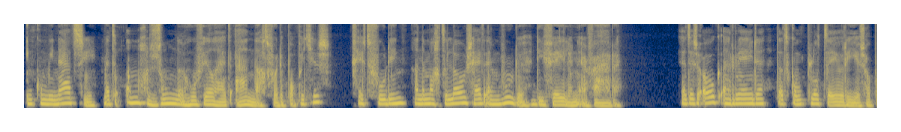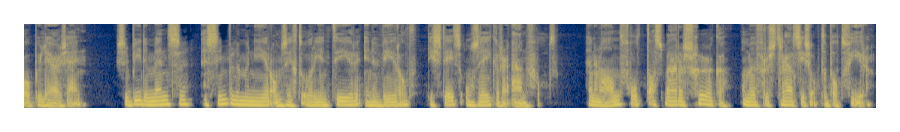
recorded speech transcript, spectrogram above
in combinatie met de ongezonde hoeveelheid aandacht voor de poppetjes, geeft voeding aan de machteloosheid en woede die velen ervaren. Het is ook een reden dat complottheorieën zo populair zijn. Ze bieden mensen een simpele manier om zich te oriënteren in een wereld die steeds onzekerder aanvoelt, en een handvol tastbare schurken om hun frustraties op te botvieren.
